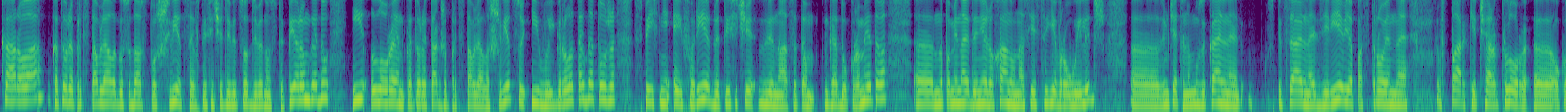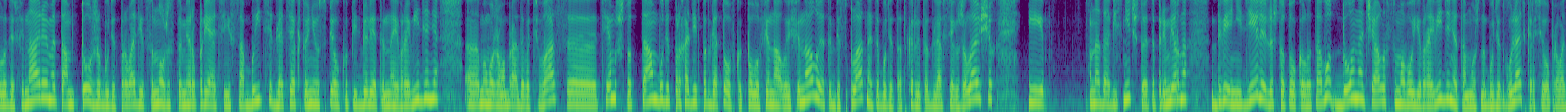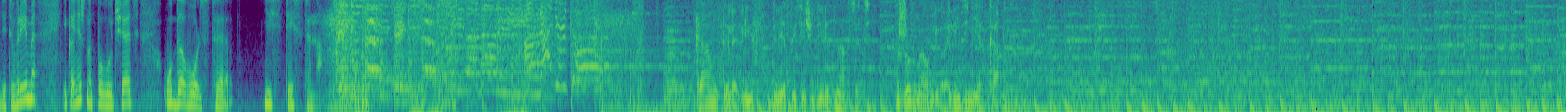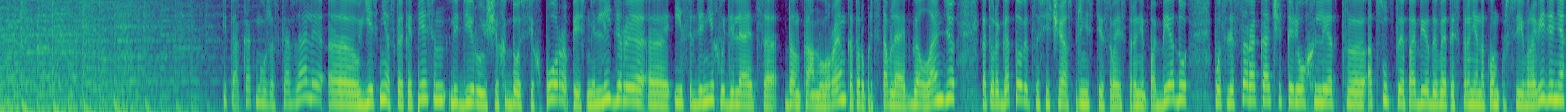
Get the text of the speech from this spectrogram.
Карла, которая представляла государство Швеция в 1991 году, и Лорен, которая также представляла Швецию и выиграла тогда тоже с песней «Эйфория» в 2012 году. Кроме этого, э, напоминаю Даниэлю Хану, у нас есть Евро Village, э, замечательная музыкальная специальные деревья, построенные в парке Чарклор э, около дельфинариума. Там тоже будет проводиться множество мероприятий и событий. Для тех, кто не успел купить билеты на Евровидение, э, мы можем обрадовать вас э, тем, что там будет проходить подготовка к полуфиналу и финалу. Это бесплатно, это будет открыто для всех желающих. И надо объяснить, что это примерно две недели или что-то около того до начала самого Евровидения. Там можно будет гулять, красиво проводить время и, конечно, получать удовольствие. Естественно. Кан Тель-Авив 2019. Журнал Евровидения Кан. Итак, как мы уже сказали, э, есть несколько песен, лидирующих до сих пор, песни-лидеры, э, и среди них выделяется Данкан Лорен, который представляет Голландию, который готовится сейчас принести своей стране победу. После 44 лет э, отсутствия победы в этой стране на конкурсе Евровидения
